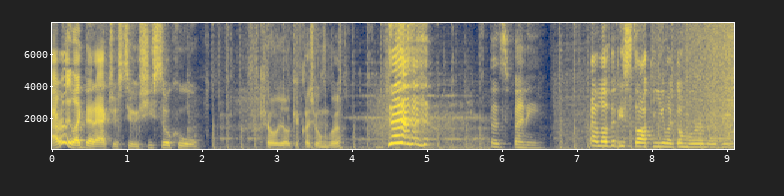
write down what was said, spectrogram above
I really like that actress too. She's so cool. 겨우 여기까지 온 거야? That's funny. I love that he's stalking you like a horror movie.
